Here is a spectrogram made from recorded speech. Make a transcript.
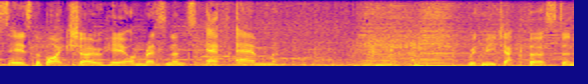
This is the Bike Show here on Resonance FM with me, Jack Thurston.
